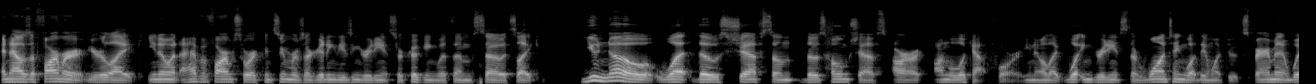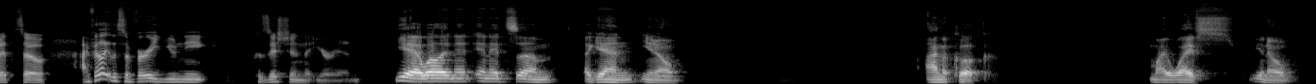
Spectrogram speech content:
And now as a farmer, you're like, you know what? I have a farm store. Consumers are getting these ingredients, they're cooking with them. So it's like, you know what those chefs on those home chefs are on the lookout for, you know, like what ingredients they're wanting, what they want to experiment with. So I feel like that's a very unique position that you're in. Yeah, well, and it, and it's um again, you know, I'm a cook. My wife's, you know,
